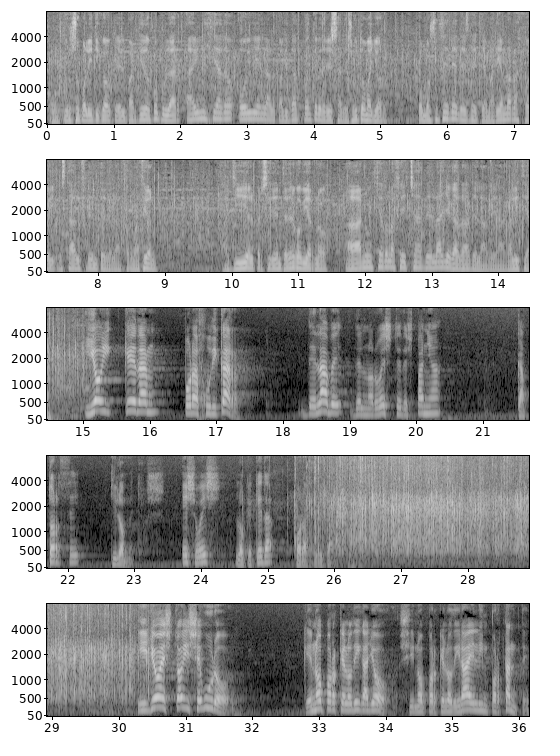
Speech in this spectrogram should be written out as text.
Un curso político que el Partido Popular ha iniciado hoy en la localidad pontevedresa de Soutomayor, como sucede desde que Mariano Rajoy está al frente de la formación. Allí el presidente del gobierno ha anunciado la fecha de la llegada del AVE a Galicia. Y hoy quedan por adjudicar del AVE del noroeste de España 14 kilómetros. Eso es lo que queda por adjudicar. Y yo estoy seguro que no porque lo diga yo, sino porque lo dirá el importante,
